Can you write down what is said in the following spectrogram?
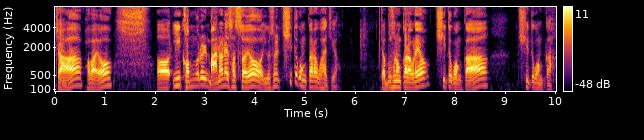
자, 봐봐요. 어, 이 건물을 만 원에 샀어요. 이것을 취득원가라고 하지요. 자, 무슨 원가라고 그래요? 취득원가. 취득원가.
